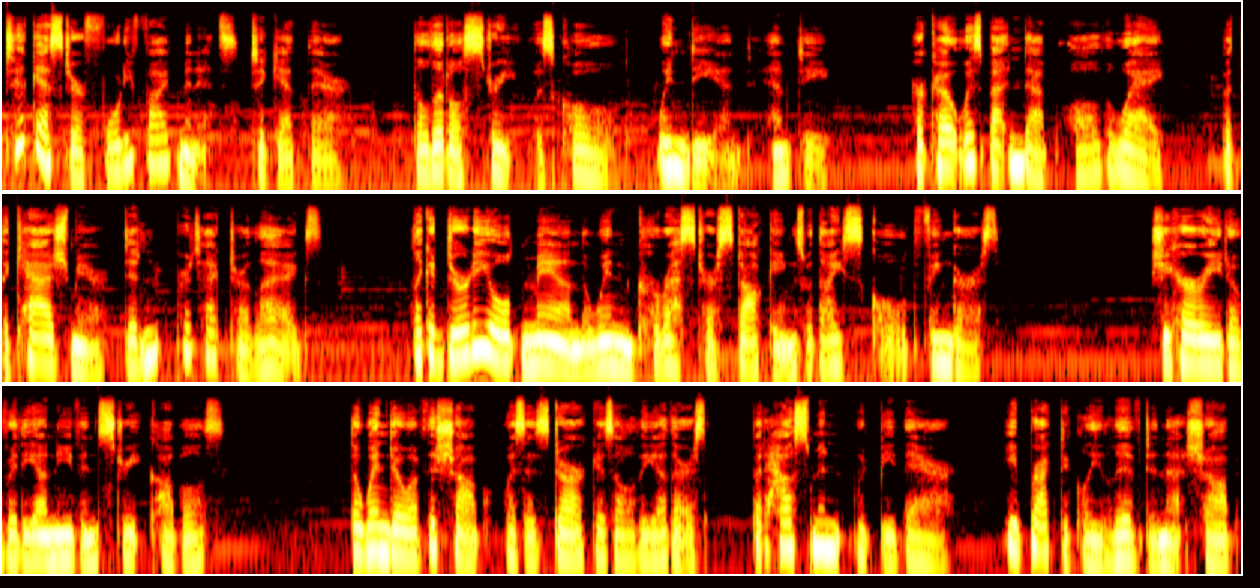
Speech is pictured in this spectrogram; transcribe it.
It took Esther 45 minutes to get there. The little street was cold, windy, and empty. Her coat was buttoned up all the way, but the cashmere didn't protect her legs. Like a dirty old man, the wind caressed her stockings with ice cold fingers. She hurried over the uneven street cobbles. The window of the shop was as dark as all the others, but Houseman would be there. He practically lived in that shop.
